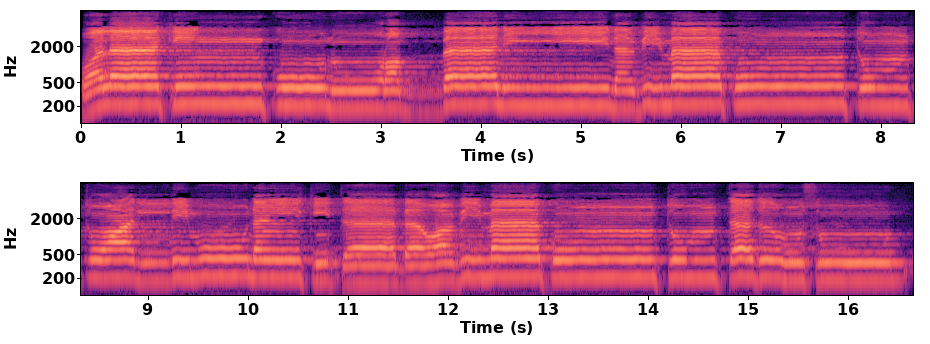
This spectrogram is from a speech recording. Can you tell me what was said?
ولكن كونوا ربانيين بما كنتم تعلمون الكتاب وبما كنتم تدرسون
